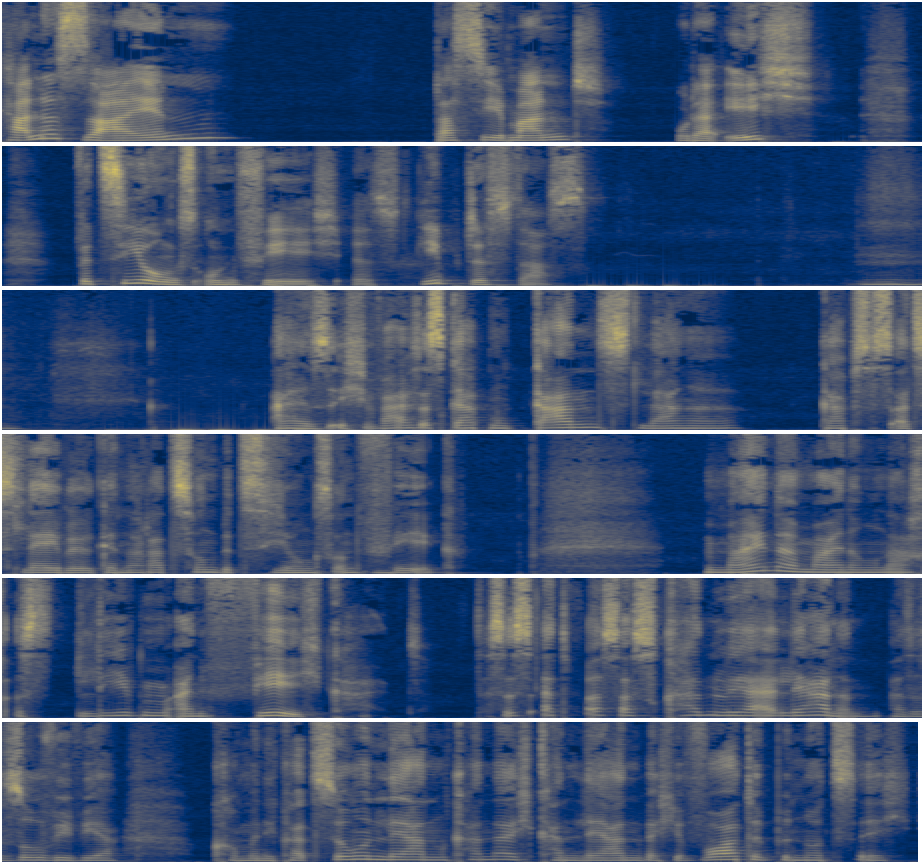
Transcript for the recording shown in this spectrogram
kann es sein, dass jemand oder ich beziehungsunfähig ist? Gibt es das? Also ich weiß, es gab ein ganz lange, gab es es als Label Generation beziehungsunfähig. Meiner Meinung nach ist Lieben eine Fähigkeit. Das ist etwas, das können wir erlernen. Also so wie wir Kommunikation lernen können. Ich kann lernen, welche Worte benutze ich.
